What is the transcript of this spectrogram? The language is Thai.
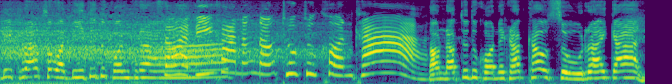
วัสดีครับ สวัสดีทุกทุกๆคนครับ สวัสดีค่ะน้องๆทุกๆคนค่ะต้อนรับทุกทุกๆคนนะครับเข้าสู่รายการ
